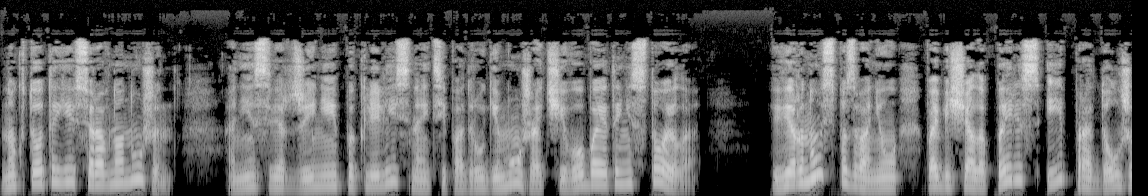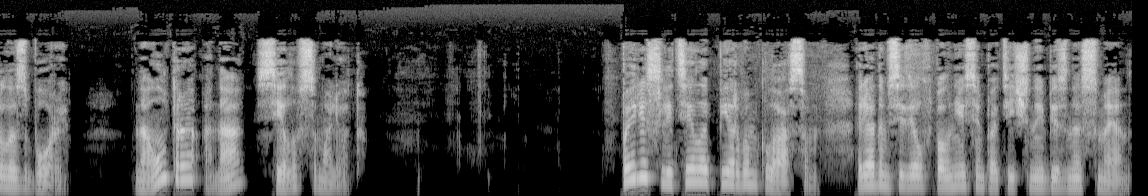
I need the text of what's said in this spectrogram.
Но кто-то ей все равно нужен. Они с Вирджинией поклялись найти подруге мужа, чего бы это ни стоило. «Вернусь, позвоню», — пообещала Пэрис и продолжила сборы. На утро она села в самолет. Пэрис летела первым классом. Рядом сидел вполне симпатичный бизнесмен,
